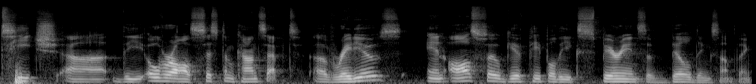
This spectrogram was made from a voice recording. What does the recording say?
teach uh, the overall system concept of radios and also give people the experience of building something.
